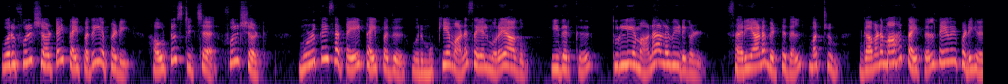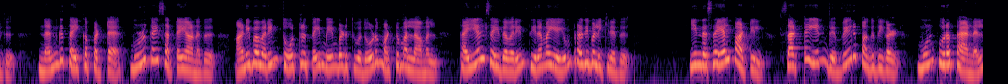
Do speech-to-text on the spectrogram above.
ஒரு ஃபுல் ஷர்ட்டை தைப்பது எப்படி? How to stitch a full shirt முழுக்கை சட்டையை தைப்பது ஒரு முக்கியமான செயல்முறை ஆகும். இதற்கு துல்லியமான அளவீடுகள். சரியான வெட்டுதல் மற்றும் கவனமாக தைத்தல் தேவைப்படுகிறது. நன்கு தைக்கப்பட்ட முழுக்கை சட்டையானது அணிபவரின் தோற்றத்தை மேம்படுத்துவதோடு மட்டுமல்லாமல் தையல் செய்தவரின் திறமையையும் பிரதிபலிக்கிறது. இந்த செயல்பாட்டில் சட்டையின் வெவ்வேறு பகுதிகள் முன்புற பேனல்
